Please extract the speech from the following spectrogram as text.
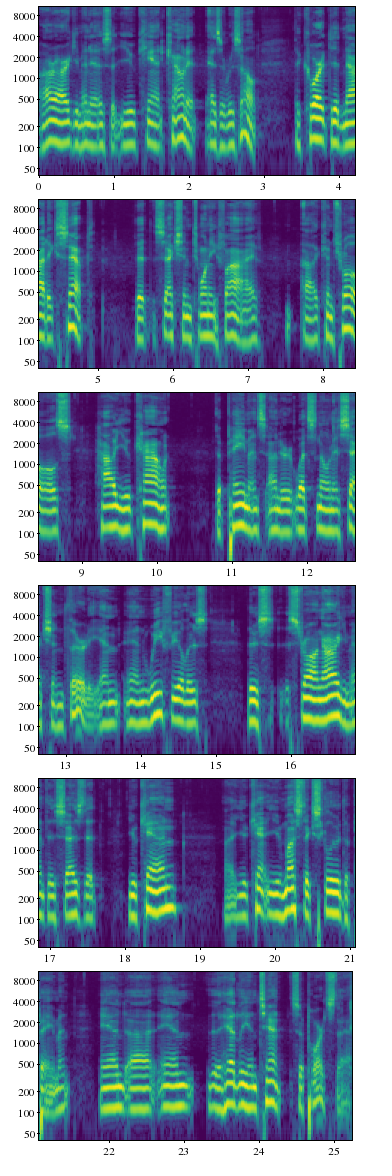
our argument is that you can't count it as a result. The court did not accept that Section 25 uh, controls how you count the payments under what's known as Section 30. And, and we feel there's, there's strong argument that says that you can, uh, you can you must exclude the payment, and, uh, and the Headlee intent supports that.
